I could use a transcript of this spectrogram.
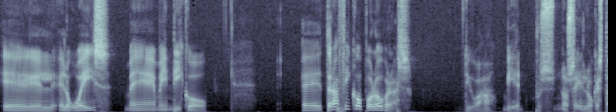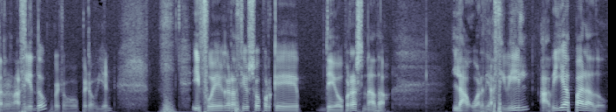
el, el Waze me, me indicó eh, tráfico por obras. Digo, ah, bien, pues no sé lo que estarán haciendo, pero, pero bien. Y fue gracioso porque de obras nada. La Guardia Civil había parado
